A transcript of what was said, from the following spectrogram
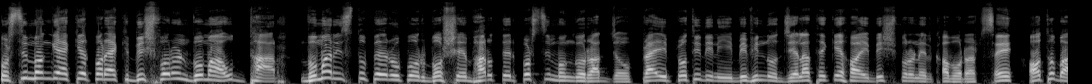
পশ্চিমবঙ্গে একের পর এক বিস্ফোরণ, বোমা উদ্ধার। বোমার স্তূপের উপর বসে ভারতের পশ্চিমবঙ্গ রাজ্য। প্রায় প্রতিদিনই বিভিন্ন জেলা থেকে হয় বিস্ফোরণের খবর আসছে, অথবা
